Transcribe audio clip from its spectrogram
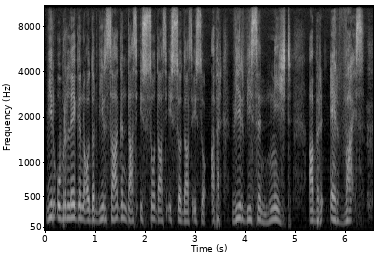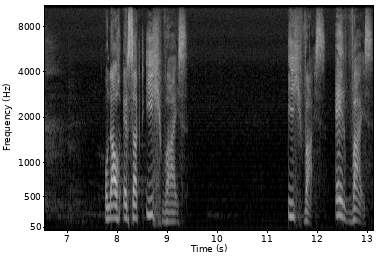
Wir überlegen oder wir sagen, das ist so, das ist so, das ist so. Aber wir wissen nicht. Aber er weiß. Und auch er sagt, ich weiß. Ich weiß. Er weiß.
